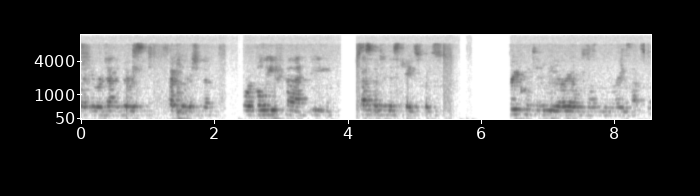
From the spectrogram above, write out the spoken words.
like they were done, there was some speculation of, or belief that the suspect in this case was frequented in the area, was known in the area, is that so?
